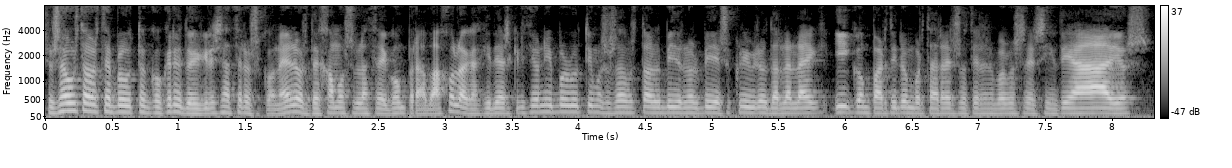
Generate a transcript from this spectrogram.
Si os ha gustado este producto en concreto y queréis haceros con él, os dejamos un enlace de compra abajo, en la cajita de descripción. Y por último, si os ha gustado el vídeo, no olvidéis suscribiros, darle like y compartirlo en vuestras redes sociales. Nos vemos en el siguiente. Adiós.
